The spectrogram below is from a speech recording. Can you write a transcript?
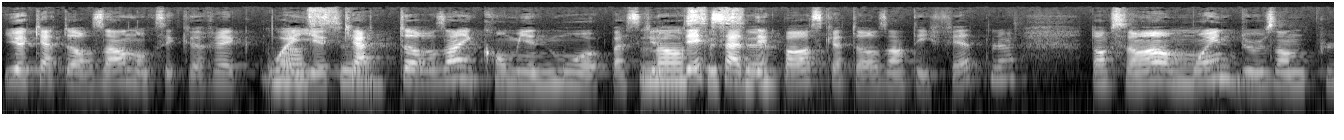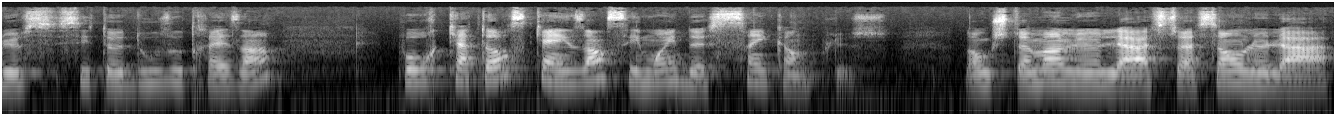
il y a 14 ans, donc c'est correct. Ouais, il y a 14 ans et combien de mois? Parce que dès que ça, dépasse 14 ans, t'es faite, là. Donc c'est vraiment moins de deux ans de plus si tu as 12 ou 13 ans. Pour 14-15 ans, c'est moins de 50 plus. Donc justement, là, la situation, là, la...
